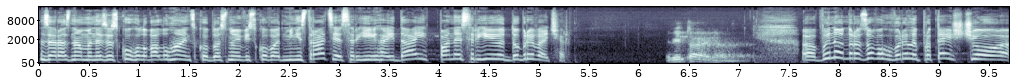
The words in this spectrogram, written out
Зараз з нами на зв'язку голова Луганської обласної військової адміністрації Сергій Гайдай. Пане Сергію, добрий вечір. Вітаю. Е, Ви неодноразово говорили про те, що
